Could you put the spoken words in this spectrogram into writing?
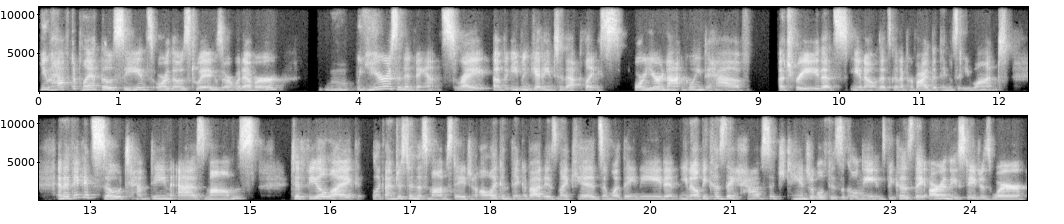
you have to plant those seeds or those twigs or whatever years in advance, right, of even getting to that place, or you're not going to have a tree that's, you know, that's going to provide the things that you want. And I think it's so tempting as moms to feel like like I'm just in this mom stage and all I can think about is my kids and what they need and you know because they have such tangible physical needs because they are in these stages where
